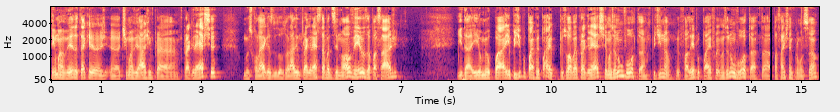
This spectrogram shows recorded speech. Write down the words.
Tem uma vez até que eh, tinha uma viagem para Grécia, meus colegas do doutorado iam para Grécia, estava 19 euros a passagem. E daí o meu pai, eu pedi pro pai, falei, pai, o pessoal vai pra Grécia, mas eu não vou, tá? Pedi não. Eu falei pro pai, falei, mas eu não vou, tá? tá a passagem tá em promoção.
